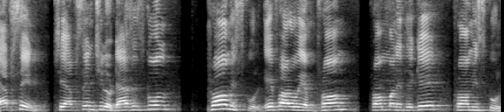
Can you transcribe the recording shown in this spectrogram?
absent সে অ্যাবসেন্ট ছিল dash school from school F R O M from from মানে থেকে from school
